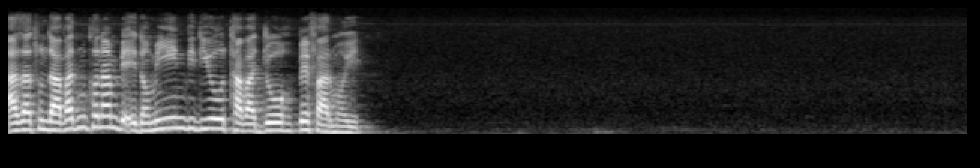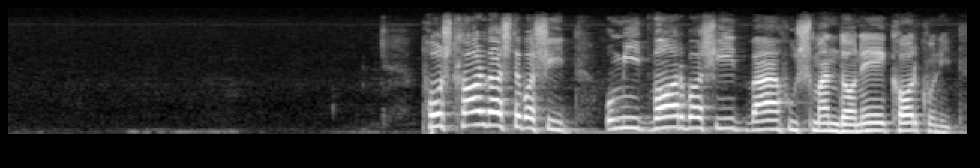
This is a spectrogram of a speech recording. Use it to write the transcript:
ازتون دعوت می‌کنم به ادامه این ویدیو توجه بفرمایید. پشتکار داشته باشید امیدوار باشید و هوشمندانه کار کنید.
